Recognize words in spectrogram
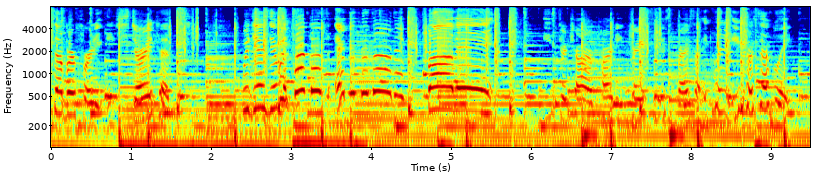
Summer for the Easter egg hunts. Which is your tacos and the Bobby! Easter charm party crazy espresso including Easter assembly.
